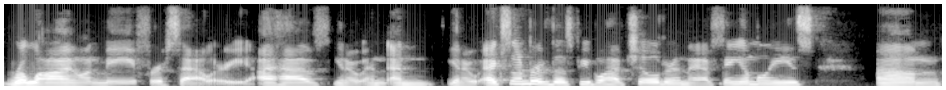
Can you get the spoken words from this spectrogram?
rely on me for salary. I have you know and and you know x number of those people have children they have families. Um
